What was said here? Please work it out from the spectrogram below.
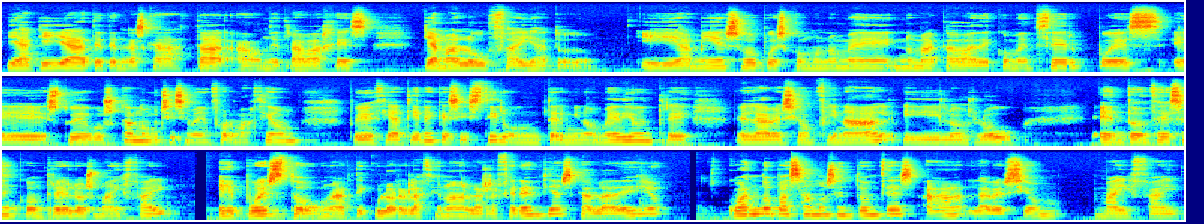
y aquí ya te tendrás que adaptar a donde trabajes, llama low-fi a todo. Y a mí eso, pues como no me, no me acaba de convencer, pues eh, estuve buscando muchísima información, pero yo decía, tiene que existir un término medio entre la versión final y los low. Entonces encontré los MyFi. He puesto un artículo relacionado a las referencias que habla de ello. ¿Cuándo pasamos entonces a la versión MyFi?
